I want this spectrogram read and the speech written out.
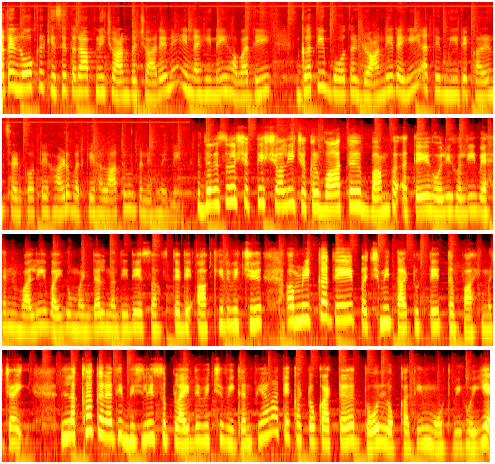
ਅਤੇ ਲੋਕ ਕਿਸੇ ਤਰ੍ਹਾਂ ਆਪਣੀ ਜਾਨ ਬਚਾ ਰਹੇ ਨੇ ਇੰਨਾ ਹੀ ਨਹੀਂ, ਹਵਾ ਦੀ ਗਤੀ ਬਹੁਤ ਡਰਾਉਣੀ ਰਹੀ ਅਤੇ ਮੀਂਹ ਦੇ ਕਾਰਨ ਸੜਕਾਂ ਉੱਤੇ ਹੜ ਵਰਗੇ ਹਾਲਾਤ ਵੀ ਬਣੇ ਹੋਏ ਨੇ। ਦਰਅਸਲ ਸ਼ਕਤੀਸ਼ਾਲੀ ਚੱਕਰਵਾਤ ਬੰਬ ਅਤੇ ਹੌਲੀ-ਹੌਲੀ ਵਹਿਣ ਵਾਲੀ ਵਾਯੂਮੰਡਲ ਨਦੀ ਦੇ ਇਸ ਹਫ਼ਤੇ ਦੇ ਆਖਿਰ ਵਿੱਚ ਅਮਰੀਕਾ ਦੇ ਪੱਛਮੀ ਤੱਟ ਉੱਤੇ ਤਬਾਹੀ ਮਚਾਈ। ਲੱਖਾਂ ਘਰਾਂ ਦੀ ਬਿਜਲੀ ਸਪਲਾਈ ਦੇ ਵਿੱਚ ਵਿਘਨ ਪਿਆ ਅਤੇ ਘੱਟੋ-ਘੱਟ ਦੋ ਲੋਕਾਂ ਦੀ ਮੌਤ ਵੀ ਹੋਈ ਹੈ।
